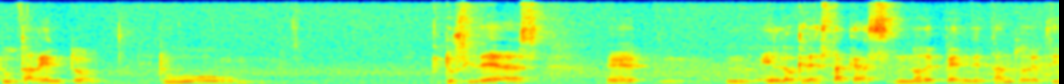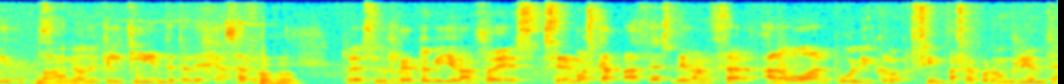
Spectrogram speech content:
tu talento, tu, tus ideas, eh, en lo que destacas no depende tanto de ti, sino de que el cliente te deje hacerlo. Entonces el reto que yo lanzo es, ¿seremos capaces de lanzar algo al público sin pasar por un cliente?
